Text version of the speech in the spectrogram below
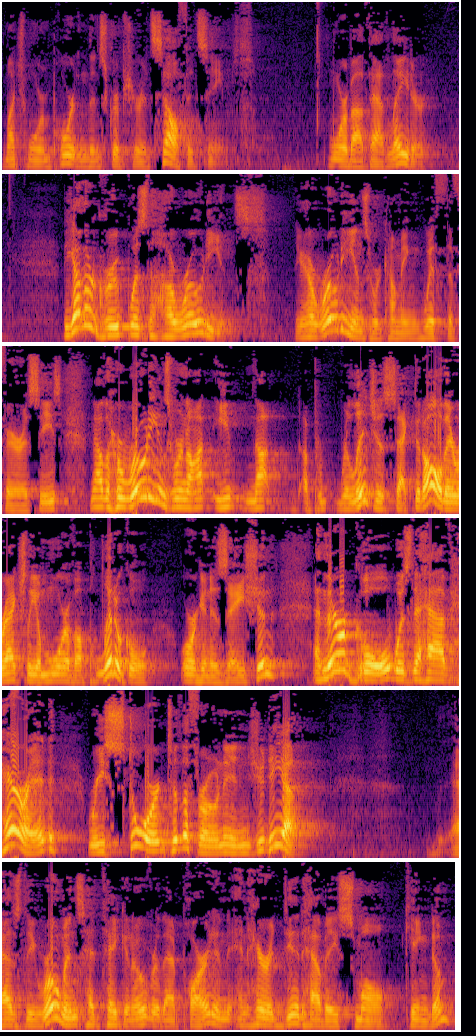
much more important than Scripture itself, it seems. More about that later. The other group was the Herodians. The Herodians were coming with the Pharisees. Now, the Herodians were not, not a religious sect at all. They were actually a more of a political organization. And their goal was to have Herod restored to the throne in Judea. As the Romans had taken over that part, and, and Herod did have a small kingdom,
